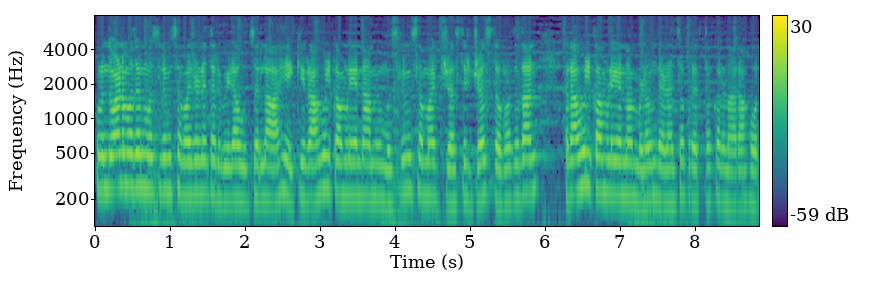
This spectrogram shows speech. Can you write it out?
कुंदवाडमधून मुस्लिम समाजाने तर विडा उचलला आहे की राहुल कांबळे यांना आम्ही मुस्लिम समाज जास्तीत जास्त मतदान राहुल कांबळे यांना मिळवून देण्याचा प्रयत्न करणार आहोत.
